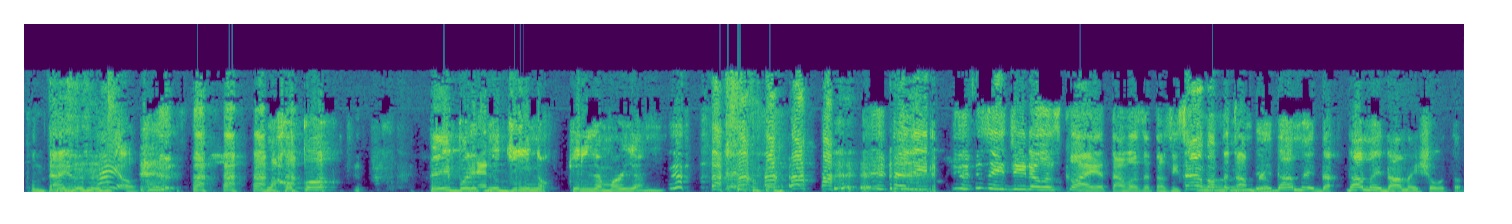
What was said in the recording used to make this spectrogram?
Kung tayo, tayo. Nako po. Favorite ni Gino Killamore yan. si Gino was quiet. Tapos ito, si Sam up the top Hindi, rope. damay, da- damay, damay show to.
